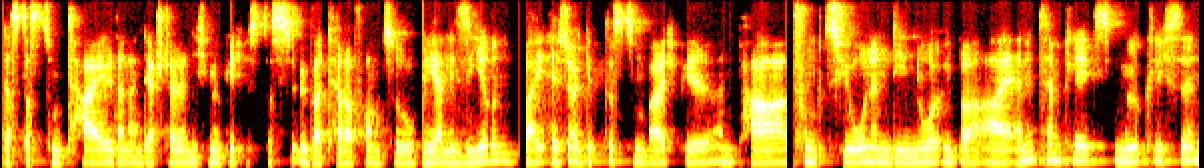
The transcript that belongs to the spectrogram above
dass das zum Teil dann an der Stelle nicht möglich ist, das über Terraform zu realisieren. Bei Azure gibt es zum Beispiel ein paar Funktionen, die nur über ARM-Templates möglich sind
